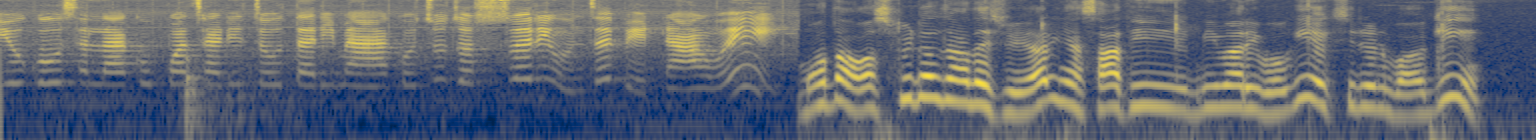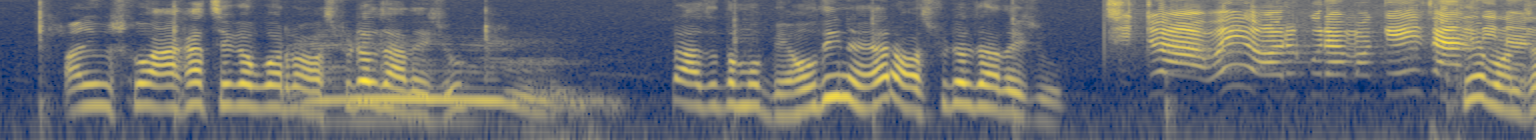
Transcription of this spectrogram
यो गौशालाको पछाडि चौतारीमा आएको छु जसरी हुन्छ भेट्न आऊ है। म त हस्पिटल जाँदैछु यार यहाँ साथी बिमारी भयो कि एक्सिडेन्ट भयो कि अनि उसको आँखा चेकअप गर्न हस्पिटल जाँदैछु। आज त म भ्याउँदिनँ यार हस्पिटल जाँदैछु। छिटो आऊ है अरू कुरा म केही के भन्छ?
